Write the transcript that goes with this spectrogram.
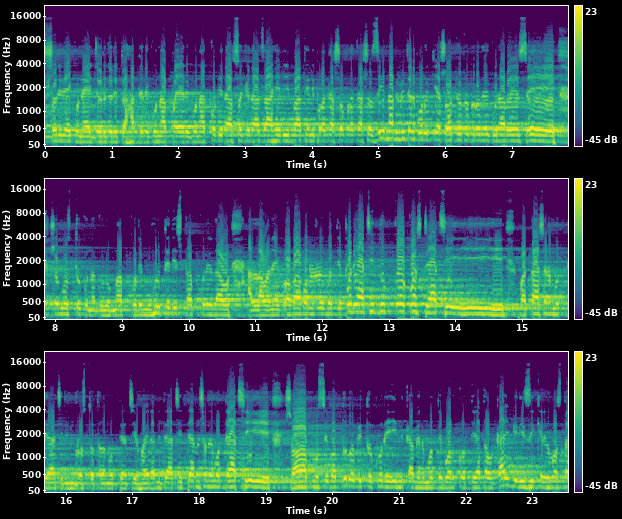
শরীরে গুণায় জর্জরিত হাতের গুণা পায়ের গুণা কবিরা, সগিরা, জাহেরি বাতিনি প্রকাশ প্রকাশ যে না বিচার, পরকিয়া সহ যত ধরনের গুণা রয়েছে। সমস্ত গুণাগুলো মাফ করে মুহূর্তের ডিস্টার্ব করে দাও। আল্লাহ অনেক অভাব অনটনের মধ্যে পড়ে আছি, দুঃখ, কষ্টে আছি, হতাশার মধ্যে আছি ঋণগ্রস্ততার মধ্যে আছি, হয়রানিতে আছি টেনশনের মধ্যে আছি। সব মুসিবত দূরবিত করে ইনকামের মধ্যে বরকত দিয়ে দাও, গাইবি রিজিকের ব্যবস্থা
